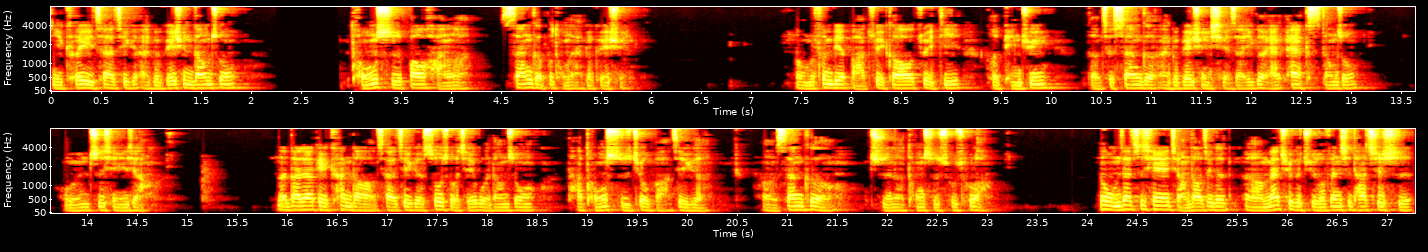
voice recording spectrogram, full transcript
你可以在这个 aggregation 当中，同时包含了三个不同的 aggregation。那我们分别把最高、最低和平均的这三个 aggregation 写在一个 x 当中。我们执行一下。那大家可以看到，在这个搜索结果当中，它同时就把这个。呃，三个值呢同时输出了。那我们在之前也讲到，这个呃 metric 聚合分析它其实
